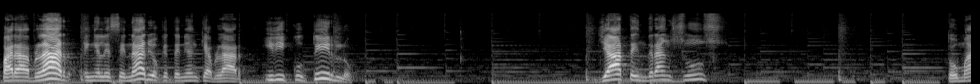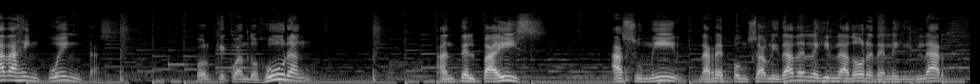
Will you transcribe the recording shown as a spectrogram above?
para hablar en el escenario que tenían que hablar y discutirlo. Ya tendrán sus tomadas en cuentas, porque cuando juran ante el país asumir la responsabilidad de legisladores de legislar,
